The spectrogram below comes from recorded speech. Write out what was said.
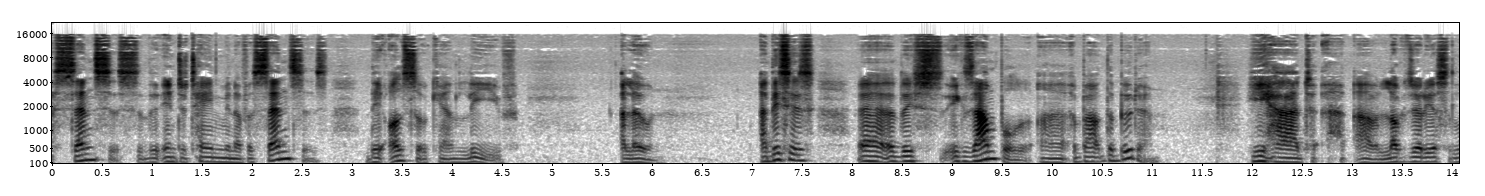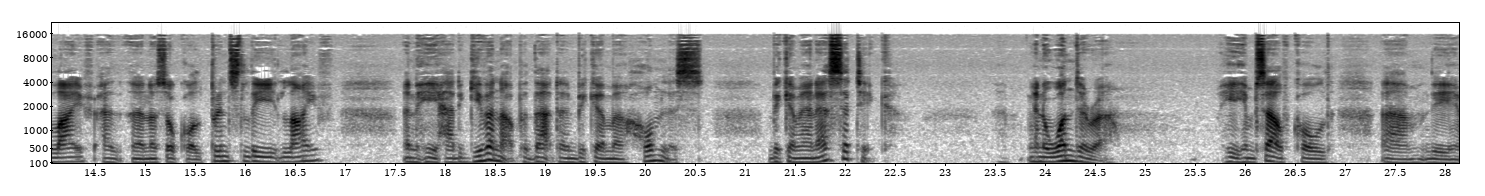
senses, the entertainment of the senses, they also can live alone. And this is uh, this example uh, about the Buddha. He had a luxurious life and a so-called princely life, and he had given up that and become a homeless, become an ascetic, and a wanderer. He himself called um, the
